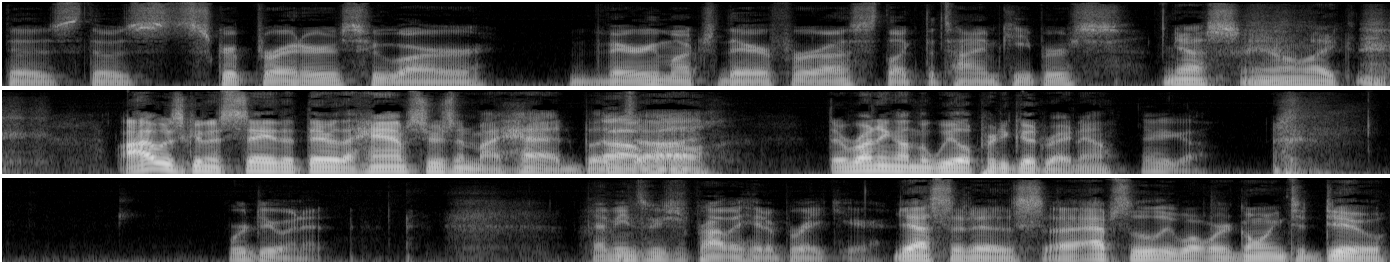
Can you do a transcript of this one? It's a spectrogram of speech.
those those script writers who are very much there for us, like the timekeepers. Yes, you know, like I was going to say that they're the hamsters in my head, but Oh, uh, they're running on the wheel pretty good right now. There you go. We're doing it. That means we should probably hit a break here. Yes, it is. Uh, absolutely what we're going to do.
